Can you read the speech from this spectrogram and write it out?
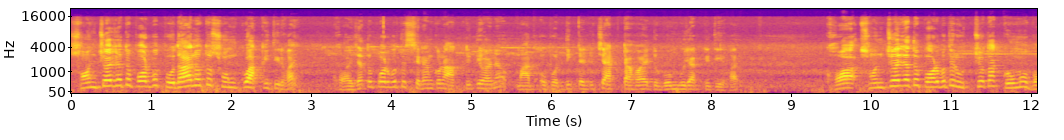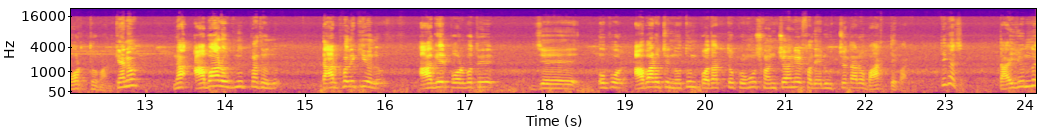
সঞ্চয়জাত পর্বত প্রধানত শঙ্কু আকৃতির হয়। ক্ষয়জাত পর্বতের সেরকম কোনো আকৃতি হয় না মাথ ওপর দিকটা একটু চ্যাপটা হয়, একটু গম্বুজ আকৃতির হয়। খ- সঞ্চয়জাত পর্বতের উচ্চতা ক্রমবর্ধমান। কেন? না, আবার অগ্নুৎপাত হলো। তার ফলে কি হলো? আগের পর্বতের যে ওপর, আবার হচ্ছে নতুন পদার্থ ক্রম সঞ্চয়নের ফলে এর উচ্চতা আরও বাড়তে পারে। ঠিক আছে? তাই জন্য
